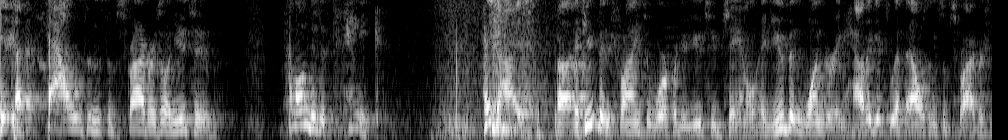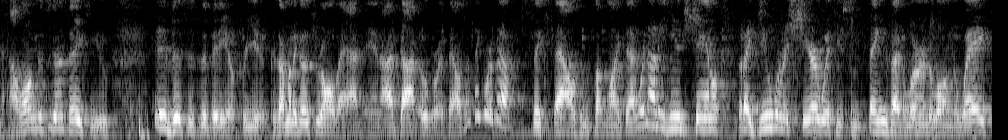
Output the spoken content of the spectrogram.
get a thousand subscribers on YouTube how long does it take? Hey guys uh, if you've been trying to work on your YouTube channel and you've been wondering how to get to a thousand subscribers and how long this is going to take you eh, this is the video for you because I'm going to go through all that and I've got over a thousand. I think we're about 6,000 something like that. We're not a huge channel but I do want to share with you some things I've learned along the way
